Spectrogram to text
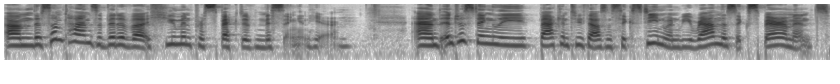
um, there's sometimes a bit of a human perspective missing in here. And interestingly, back in 2016, when we ran this experiment,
